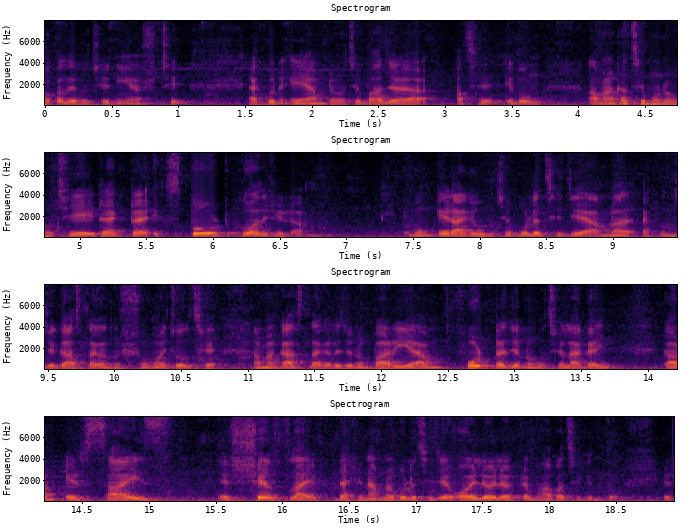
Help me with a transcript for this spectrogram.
সকালে হচ্ছে নিয়ে আসছি। এখন এই আমটা হচ্ছে বাজারে আছে এবং আমার কাছে মনে হচ্ছে এটা একটা এক্সপোর্ট কোয়ালিটির আম এবং এর আগেও হচ্ছে বলেছি যে আমরা এখন যে গাছ লাগানোর সময় চলছে, আমরা গাছ লাগানোর জন্য বাড়ি আম ফোরটা যেন হচ্ছে লাগাই, কারণ এর সাইজ এর শেলফ লাইফ দেখেন আমরা বলেছি যে অয়েল অয়েল একটা ভাব আছে কিন্তু, এর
